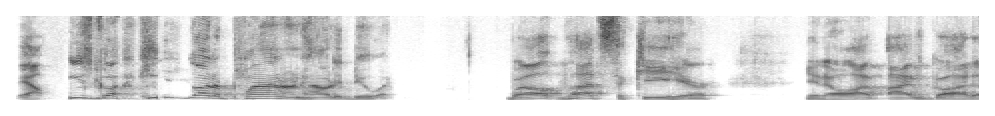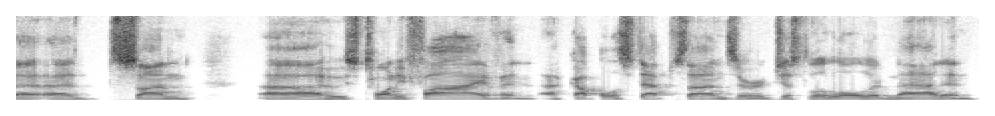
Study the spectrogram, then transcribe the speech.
Yeah. He's got he's got a plan on how to do it. Well, that's the key here. You know, I've, I've got a, a son uh, who's 25 and a couple of stepsons are just a little older than that. And,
